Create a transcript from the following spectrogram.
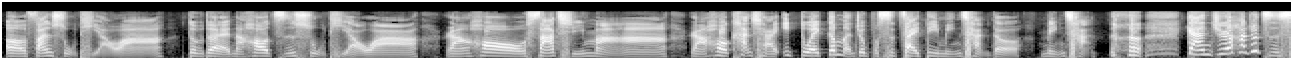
呃，番薯条啊，对不对？然后紫薯条啊，然后沙琪玛啊，然后看起来一堆根本就不是在地名产的名产，感觉它就只是。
